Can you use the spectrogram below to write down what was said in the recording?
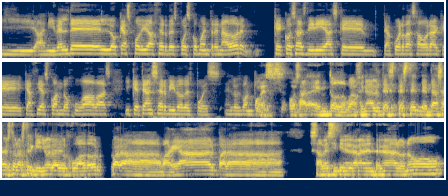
Y a nivel de lo que has podido hacer después como entrenador, ¿qué cosas dirías que te acuerdas ahora que, hacías cuando jugabas y que te han servido después en los banquillos? Pues, pues en todo. Bueno, al final te, te, te, todas las triquiñuelas del jugador para vaguear, para saber si tienes ganas de entrenar o no.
